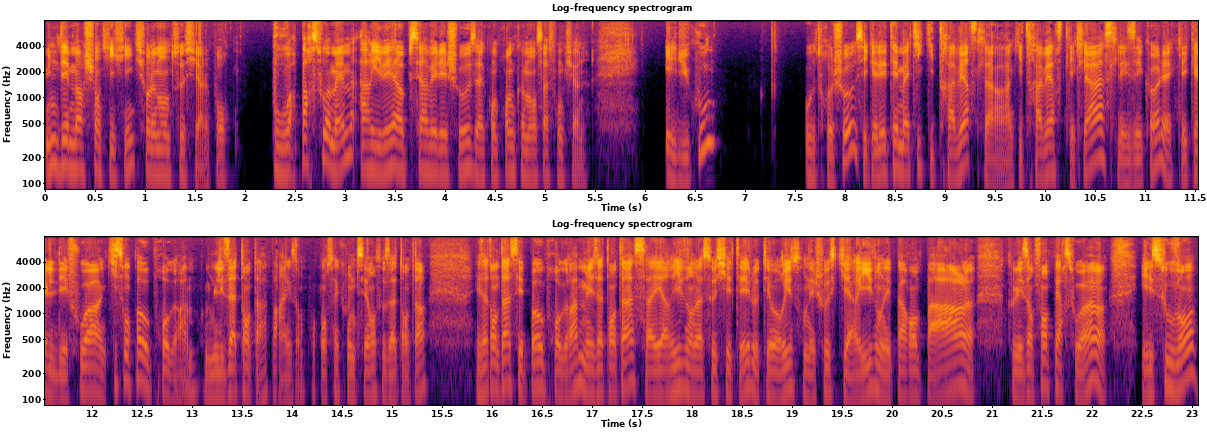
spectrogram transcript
une démarche scientifique sur le monde social, pour pouvoir par soi-même arriver à observer les choses et à comprendre comment ça fonctionne. Et du coup, autre chose, c'est qu'il y a des thématiques qui traversent, qui traversent les classes, les écoles, avec lesquelles des fois, qui sont pas au programme, comme les attentats par exemple. On consacre une séance aux attentats. Les attentats, c'est pas au programme, mais les attentats, ça arrive dans la société. Le terrorisme sont des choses qui arrivent, dont les parents parlent, que les enfants perçoivent. Et souvent,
